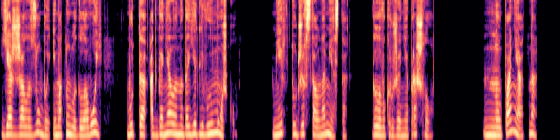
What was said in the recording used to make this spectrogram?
Я сжала зубы и мотнула головой, будто отгоняла надоедливую мошку. Мир тут же встал на место — Головокружение прошло. Ну, понятно.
